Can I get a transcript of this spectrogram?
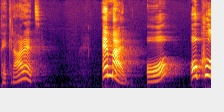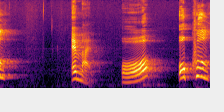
Tekrar et. Emel. O okul. Emel. O okul.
